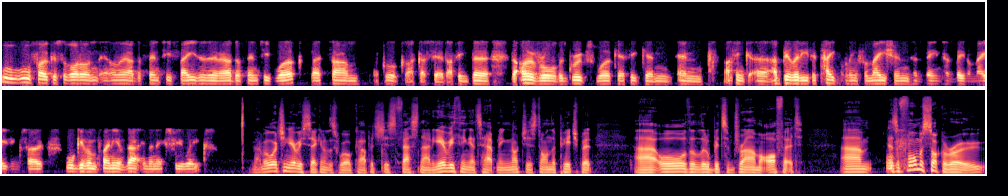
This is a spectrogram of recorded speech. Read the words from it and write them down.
we'll, we'll focus a lot on on our defensive phases and our defensive work. But um, look, like I said, I think the the overall the group's work ethic and and I think uh, ability to take on information has been has been amazing. So we'll give them plenty of that in the next few weeks. Mate, we're watching every second of this World Cup. It's just fascinating. Everything that's happening, not just on the pitch, but uh, all the little bits of drama off it. Um, as a former Socceroo,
